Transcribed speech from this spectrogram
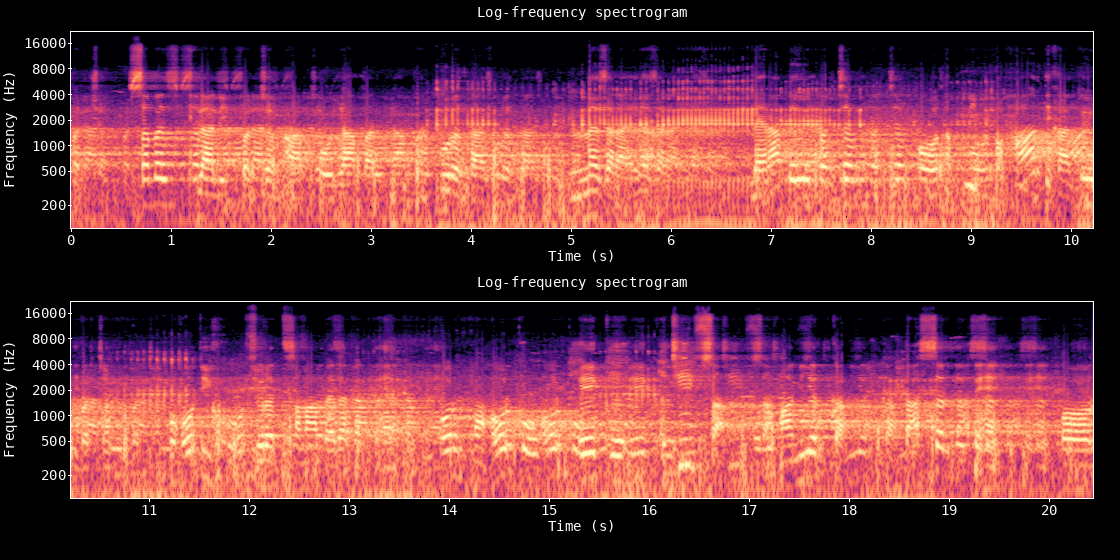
پرچم سبز ہلالی پرچم آپ کو یہاں پر بھرپور انداز میں نظر آئے نظر آئے لہراتے ہوئے پرچم اور اپنی بہار دکھاتے ہوئے پرچم بہت ہی خوبصورت سما پیدا کرتے ہیں اور ماحول کو ایک عجیب سا روحانیت کا تاثر دیتے ہیں اور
